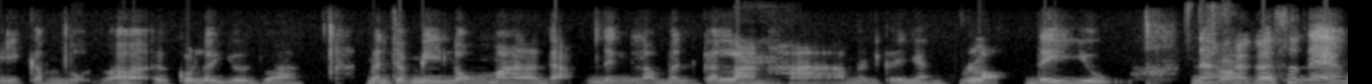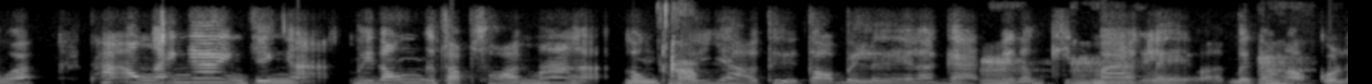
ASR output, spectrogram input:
มีกำหนดว่าเออกลยุทธ์ว่ามันจะมีลงมาระดับหนึ่งแล้วมันก็ราอืมคามันก็ยังล็อกได้อยู่นะครัคะบก็แสดงว่าถ้าเอาง่ายๆจริงๆอะไม่ต้องซับซ้อนมากอะลงทุนครับระยะยาวถือต่อไปเลยแล้วกันอืมไม่ต้องคิดอืมมากเลยว่าไม่ต้องอืมเอากล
